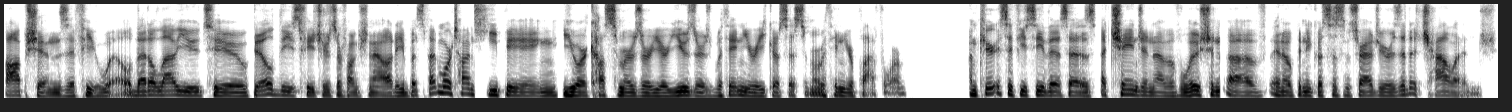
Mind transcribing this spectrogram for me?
options, if you will, that allow you to build these features or functionality, but spend more time keeping your customers or your users within your ecosystem or within your platform. I'm curious if you see this as a change in evolution of an open ecosystem strategy, or is it a challenge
